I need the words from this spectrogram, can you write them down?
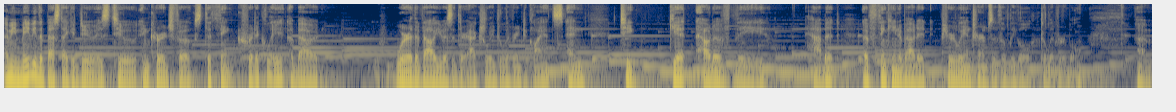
I mean, maybe the best I could do is to encourage folks to think critically about where the value is that they're actually delivering to clients and to get out of the habit of thinking about it purely in terms of the legal deliverable. Um,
